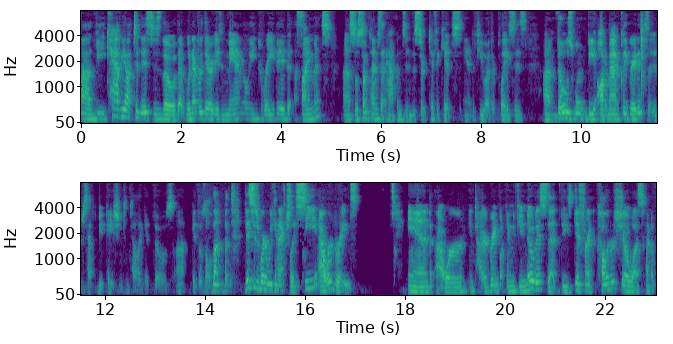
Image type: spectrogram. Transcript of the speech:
Uh, the caveat to this is though that whenever there is manually graded assignments, uh, so sometimes that happens in the certificates and a few other places, um, those won't be automatically graded, so you'll just have to be patient until I get those uh, get those all done. But this is where we can actually see our grades and our entire gradebook. And if you notice that these different colors show us kind of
